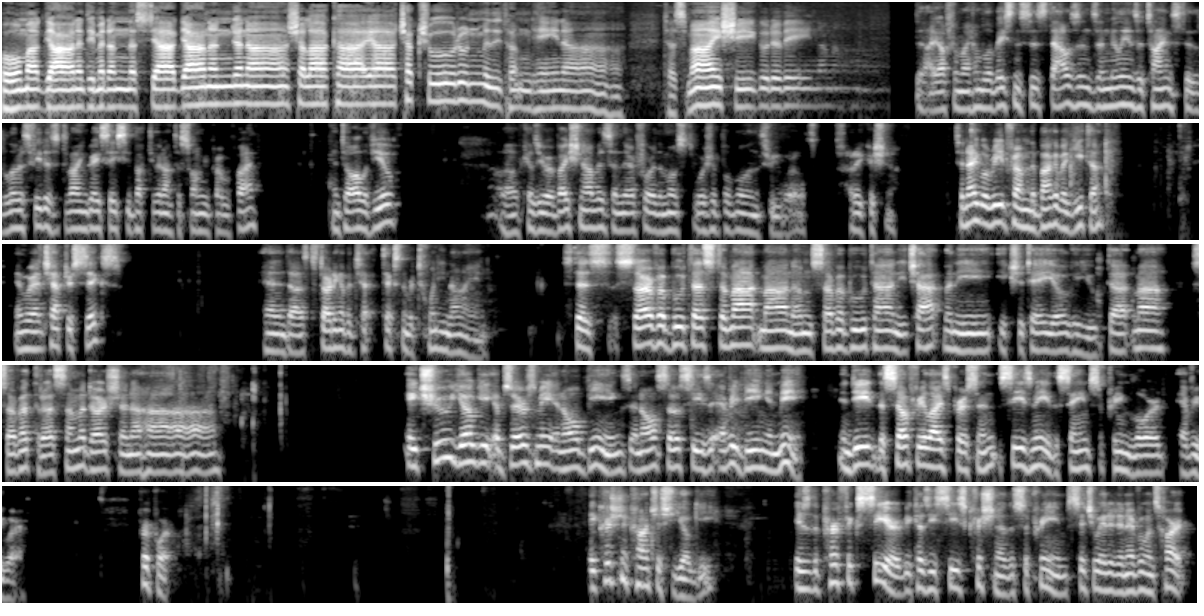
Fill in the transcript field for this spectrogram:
होमज्ञानतिमिरन्दस्य ज्ञानञ्जनाशलाकाय चक्षुरुन्मिलितं येन तस्मै श्रीगुरवे नमः I offer my humble obeisances thousands and millions of times to the lotus feet of His Divine Grace A.C. Bhaktivedanta Swami Prabhupada and to all of you, uh, because you are Vaishnavas and therefore the most worshipable in the three worlds. Hare Krishna. Tonight we'll read from the Bhagavad Gita, and we're at chapter 6, and uh, starting up at te- text number 29 says sarva bhutastamatmanam sarva bhutani chatmani ikshate yoga yuktatma sarvatra samadarshanaha a true yogi observes me in all beings and also sees every being in me indeed the self-realized person sees me the same supreme lord everywhere purport A Krishna conscious yogi is the perfect seer because he sees Krishna, the Supreme, situated in everyone's heart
